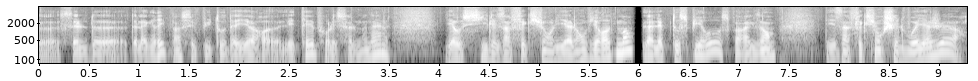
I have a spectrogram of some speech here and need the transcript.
que celles de, la grippe. c'est plutôt d'ailleurs euh, l'été pour les salmonelles. Il y a aussi les infections liées à l'environnement, la leptospirose par exemple, des infections chez le voyageur.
